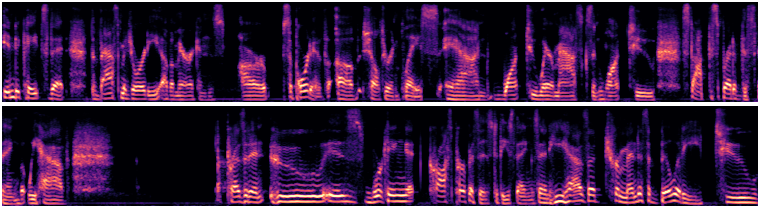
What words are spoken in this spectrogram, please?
indicates that the vast majority of Americans are supportive of shelter in place and want to wear masks and want to stop the spread of this thing. But we have a president who is working at cross purposes to these things and he has a tremendous ability to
